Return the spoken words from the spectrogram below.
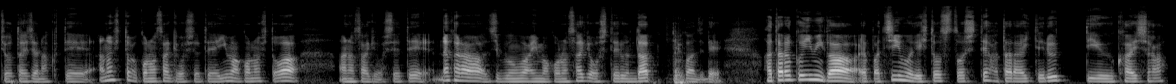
状態じゃなくて、あの人はこの作業してて、今この人はあの作業してて、だから自分は今この作業してるんだっていう感じで、働く意味がやっぱチームで一つとして働いてるっていう会社、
